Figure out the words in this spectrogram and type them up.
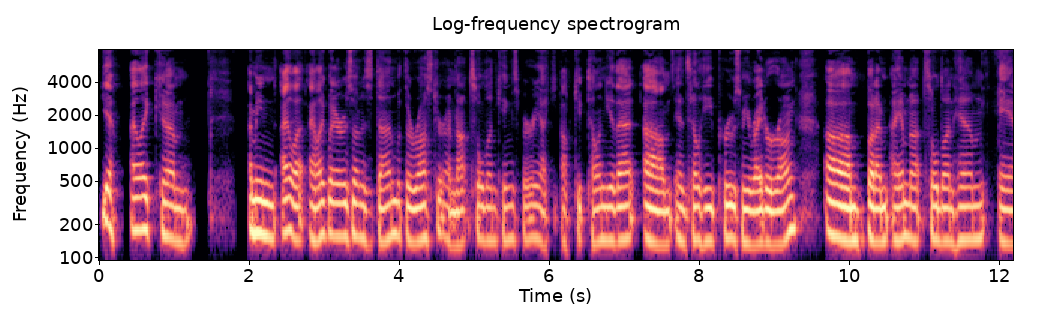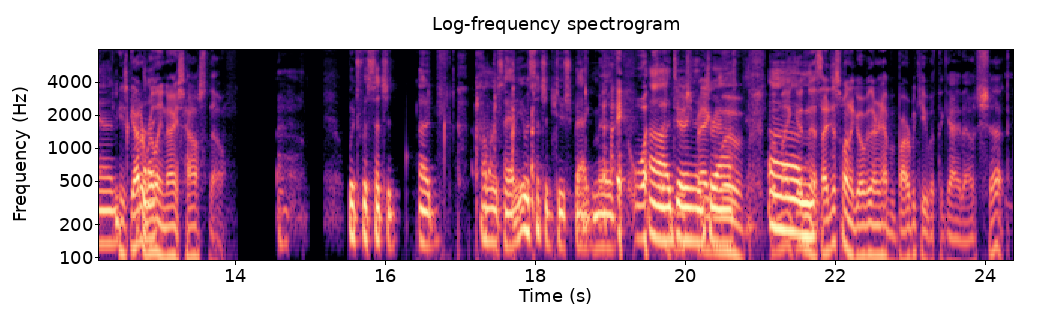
Yeah, I like. Um, I mean, I like I like what Arizona's done with their roster. I'm not sold on Kingsbury. I, will keep telling you that um, until he proves me right or wrong. Um, but I'm I am not sold on him. And he's got a really I, nice house, though. Which was such a a, I'm going to say it, it was such a douchebag move uh, during the draft. Move. But my um, goodness, I just want to go over there and have a barbecue with the guy, though. Shit.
